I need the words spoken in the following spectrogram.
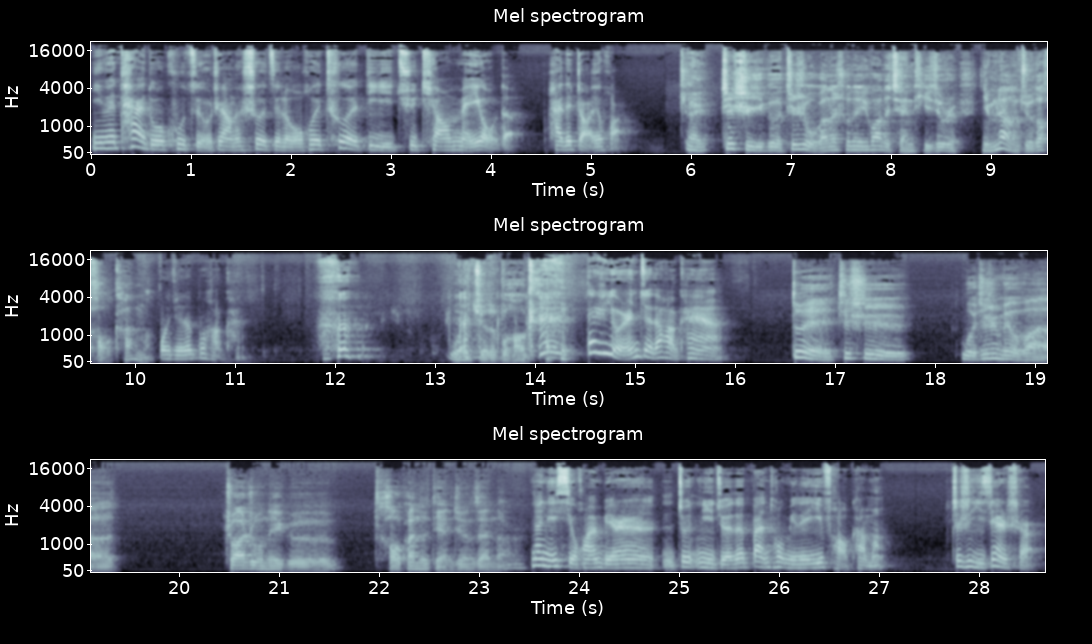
因为太多裤子有这样的设计了，我会特地去挑没有的，还得找一会儿。哎，这是一个，这是我刚才说那句话的前提，就是你们两个觉得好看吗？我觉得不好看。我也觉得不好看。但是有人觉得好看呀。对，就是我就是没有办法抓住那个好看的点究竟在哪儿。那你喜欢别人就你觉得半透明的衣服好看吗？这是一件事儿。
